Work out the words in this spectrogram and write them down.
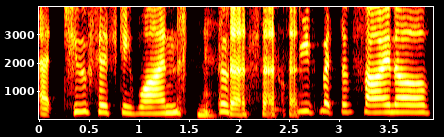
At 251, hmm. we put the final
